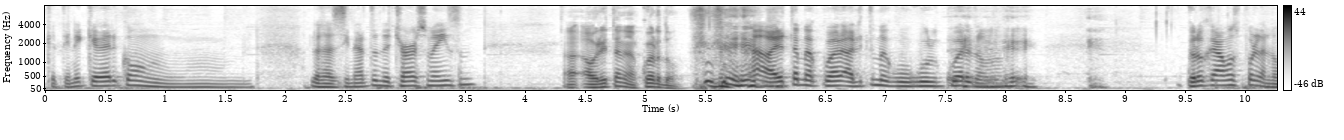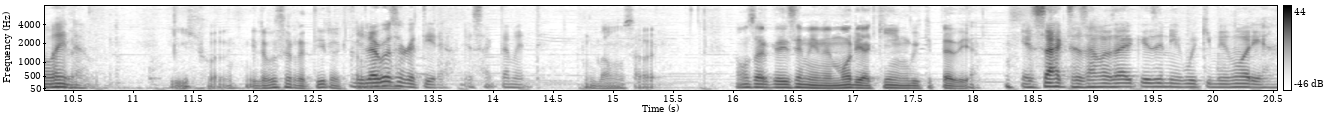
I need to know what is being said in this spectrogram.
que tiene que ver con los asesinatos de Charles Mason. A- ahorita me acuerdo. ahorita me acuerdo, ahorita me google acuerdo. Creo que vamos por la novena. Híjole. Y luego se retira. el Y luego se retira, exactamente. Vamos a ver. Vamos a ver qué dice mi memoria aquí en Wikipedia. Exacto, vamos a ver qué dice mi Wikimemoria.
